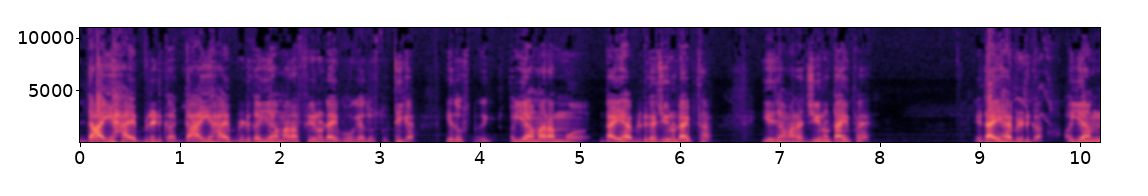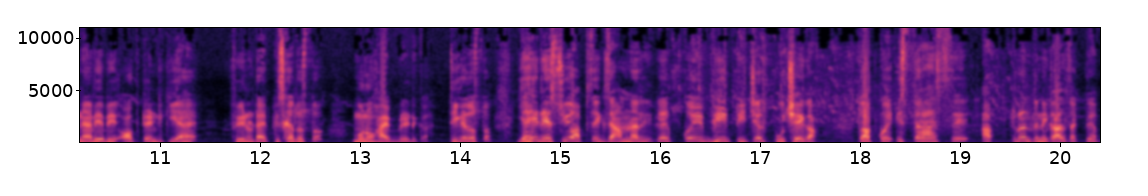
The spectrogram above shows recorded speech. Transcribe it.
डाई हाइब्रिड का। डाई हाइब्रिड का ये हमारा फिनोटाइप हो गया दोस्तों। ठीक है? ये दोस्तों ये हमारा डाई हाइब्रिड का जीनोटाइप था। ये जो हमारा जीनोटाइप है, ये डाई हाइब्रिड का, और ये हमने अभी अभी ऑप्टेंट किया है फिनोटाइप। किसका दोस्तों? मोनोहाइब्रिड का। ठीक है दोस्तों? यही रेशियो आपसे एग्जामिनर के कोई भी टीचर पूछेगा तो आपको इस तरह से आप तुरंत निकाल सकते हैं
